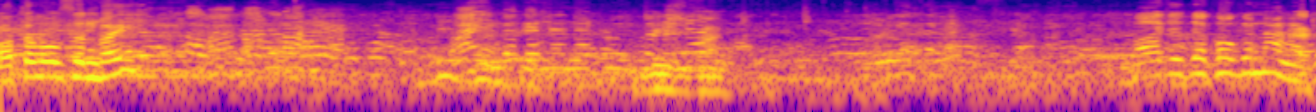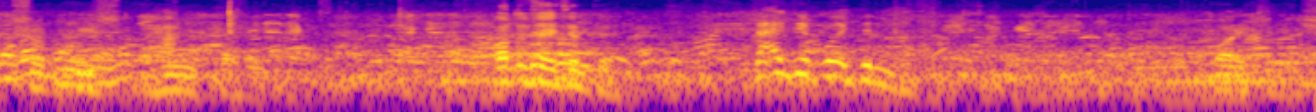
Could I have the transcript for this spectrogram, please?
কত বলছেন ভাই? বিশ ভাঙ। বাজে না। একশো বিশ ভাঙ। কত চাইছেন তো? চাইছে পঁয়ত্রিশ। পঁয়ত্রিশ।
